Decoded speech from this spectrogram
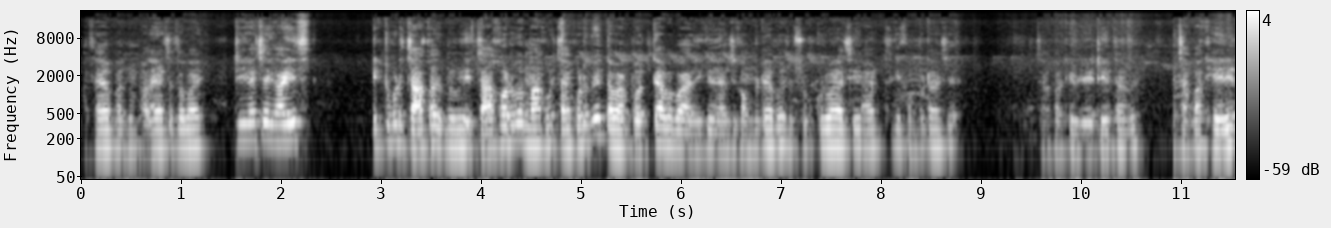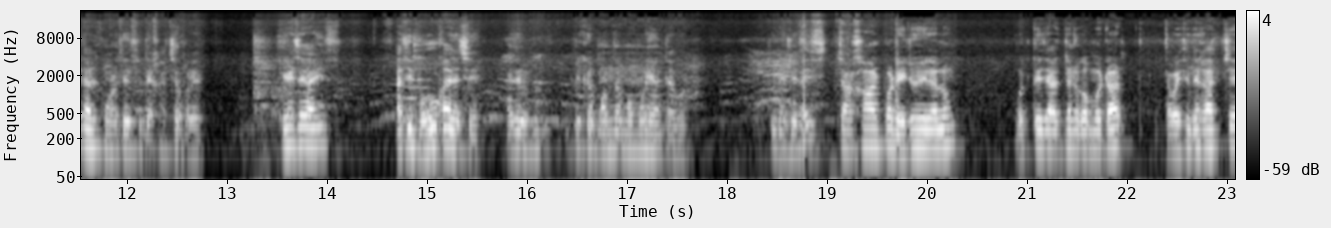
আশা করি ভালো আছে সবাই। ঠিক আছে গাইস একটু পরে চা চা করব, মা করে চা করবে, তারপর আমি পড়তে যাব আজকে আজকে কম্পিউটার হবে শুক্রবার আছে আট থেকে কম্পিউটার আছে। চা পা খেয়ে রেডি হতে হবে। চা পা খেয়ে দিয়ে তারপর তোমার এসে দেখাচ্ছে করে ঠিক আছে গাইস আজকে বহু কাজ আছে। আজকে বিকেল বন্ধ মোমোনি আনতে হবে ঠিক আছে চা খাওয়ার পর রেডি হয়ে গেলাম। করতে যাওয়ার জন্য কম্পিউটার তারপর এসে দেখাচ্ছে।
